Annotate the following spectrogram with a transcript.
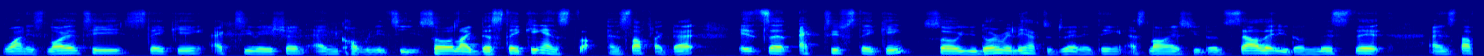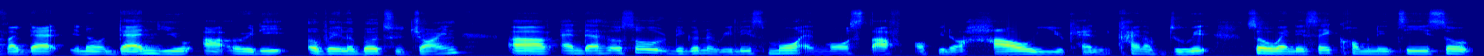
One is loyalty, staking, activation, and community. So like the staking and stuff and stuff like that, it's an active staking. So you don't really have to do anything as long as you don't sell it, you don't list it, and stuff like that. You know, then you are already available to join um, and there's also they're going to release more and more stuff of you know how you can kind of do it. So when they say community so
